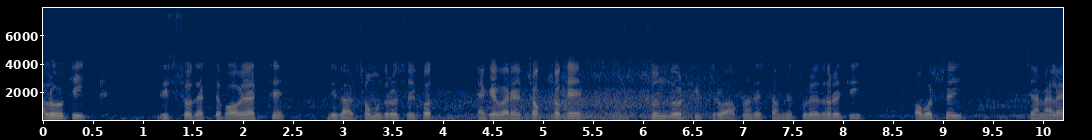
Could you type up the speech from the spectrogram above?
আলৌকিক দৃশ্য দেখতে পাওয়া যাচ্ছে। দীঘার সমুদ্র সৈকত, একেবারে চকচকে সুন্দর চিত্র আপনাদের সামনে তুলে ধরেছি। অবশ্যই চ্যানেলে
